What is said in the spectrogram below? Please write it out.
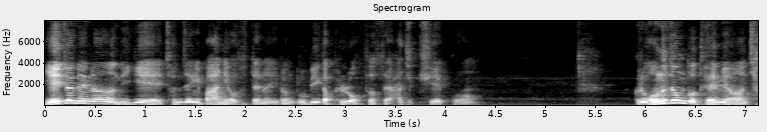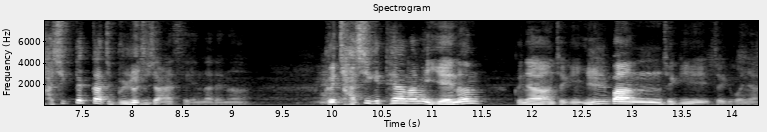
예전에는 이게 전쟁이 많이 없을 때는 이런 노비가 별로 없었어요. 아주 귀했고. 그리고 어느 정도 되면 자식 때까지 물려주지 않았어요. 옛날에는. 그 자식이 태어나면 얘는 그냥 저기 일반 저기 저기 뭐냐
